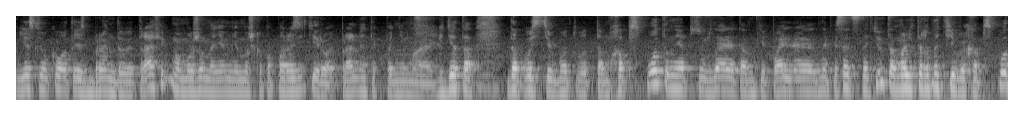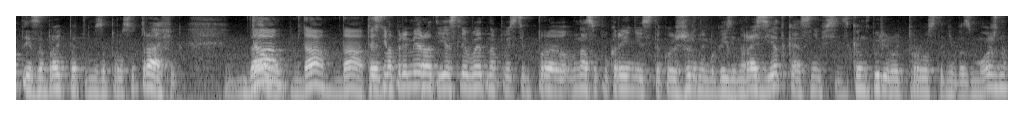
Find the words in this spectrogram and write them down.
если у кого-то есть брендовый трафик, мы можем на нем немножко попаразитировать, правильно я так понимаю? Где-то, допустим, вот, вот там HubSpot они обсуждали, там типа э, написать статью, там альтернативы HubSpot и забрать по этому запросу трафик. Да, да, вот. да. да. То, То есть, не... например, вот если вы, допустим, про... у нас вот в Украине есть такой жирный магазин «Розетка», с ним конкурировать просто невозможно,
